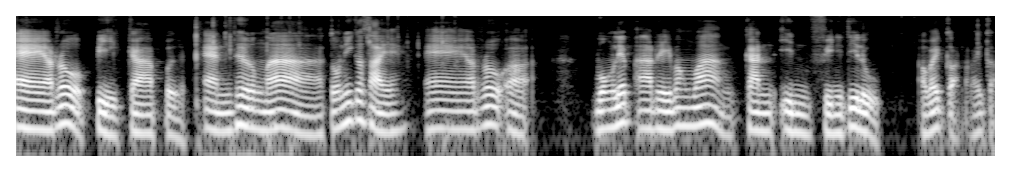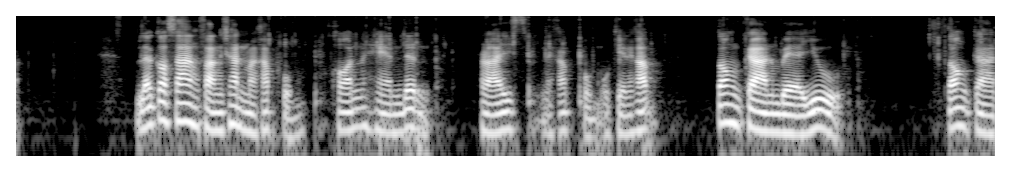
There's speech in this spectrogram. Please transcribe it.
arrow ปีกกาเปิด enter ลงมา ตรงนี้ก็ใส่ arrow เอ่อวงเล็บ array ว่างๆ กัน infinity loop เอาไว้ก่อน เอาไว้ก่อน แล้วก็สร้างฟังก์ชันมาครับผม con handle price นะครับผม โอเคนะครับ ต้องการ value ต้องการ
